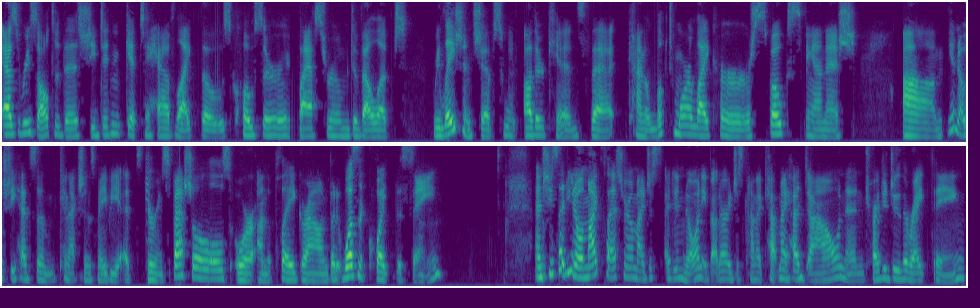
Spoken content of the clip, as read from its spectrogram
as a result of this, she didn't get to have like those closer classroom developed relationships with other kids that kind of looked more like her, spoke Spanish um, you know, she had some connections maybe at during specials or on the playground, but it wasn't quite the same. And she said, you know, in my classroom, I just I didn't know any better. I just kind of kept my head down and tried to do the right thing.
